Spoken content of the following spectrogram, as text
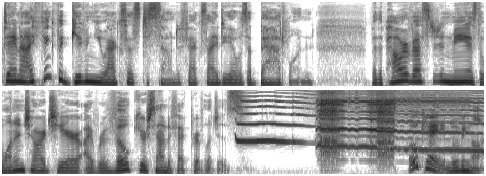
Dana, I think the giving you access to sound effects idea was a bad one. By the power vested in me as the one in charge here, I revoke your sound effect privileges. Okay, moving on.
